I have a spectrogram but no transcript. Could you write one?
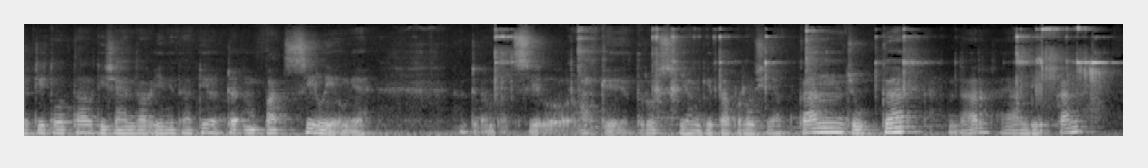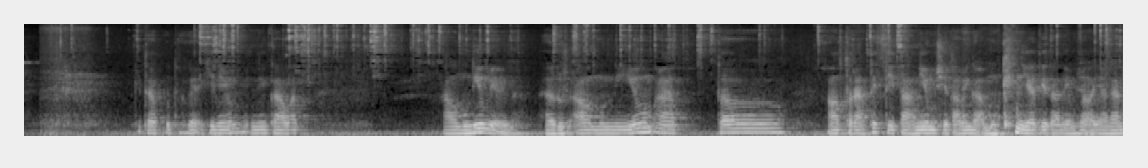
jadi total di center ini tadi ada empat seal ya. Ada empat seal oke terus yang kita perlu siapkan juga bentar saya ambilkan. Kita butuh kayak gini om. Ini kawat aluminium ya om harus aluminium atau alternatif titanium sih tapi nggak mungkin ya titanium soalnya kan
